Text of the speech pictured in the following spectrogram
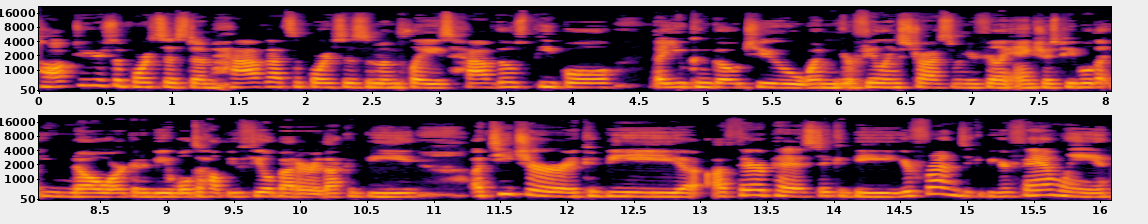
Talk to your support system, have that support system in place, have those people that you can go to when you're feeling stressed, when you're feeling anxious, people that you know are going to be able to help you feel better. That could be a teacher, it could be a therapist, it could be your friends, it could be your family.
